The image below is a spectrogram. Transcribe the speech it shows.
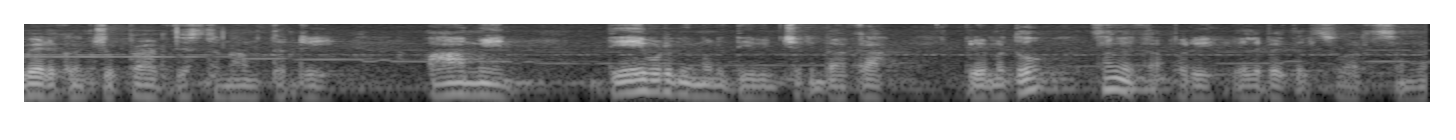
వేడుకొంచు ప్రార్థిస్తున్నాం తండ్రి. ఆమెన్. దేవుడు మిమ్మల్ని దీవించిన గాక. ప్రేమతో సంఘ కాపరి ఎలిబెతల్ స్వార్థ సంఘం.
